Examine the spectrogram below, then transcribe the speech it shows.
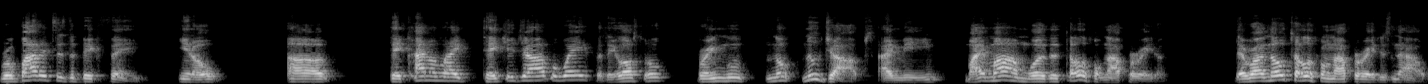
Robotics is a big thing. You know, uh, they kind of like take your job away, but they also bring new, no, new jobs. I mean, my mom was a telephone operator. There are no telephone operators now.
